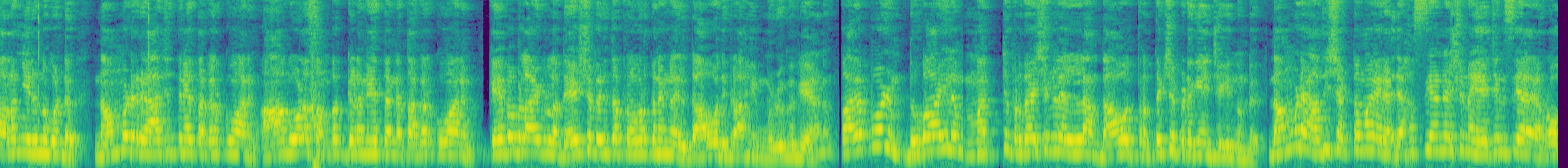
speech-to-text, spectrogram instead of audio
മറഞ്ഞിരുന്നു കൊണ്ട് നമ്മുടെ രാജ്യത്തിനെ തകർക്കാൻ തകർക്കുവാനും ആഗോള സമ്പദ്ഘടനയെ തന്നെ തകർക്കുവാനും കേപ്പബിൾ ആയിട്ടുള്ള ദേശവിരുദ്ധ പ്രവർത്തനങ്ങളിൽ ദാവൂദ് ഇബ്രാഹിം മുഴുകുകയാണ്. പലപ്പോഴും ദുബായിലും മറ്റു പ്രദേശങ്ങളിലെല്ലാം ദാവൂദ് പ്രത്യക്ഷപ്പെടുകയും ചെയ്യുന്നുണ്ട്. നമ്മുടെ അതിശക്തമായ രഹസ്യാന്വേഷണ ഏജൻസിയായ റോ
